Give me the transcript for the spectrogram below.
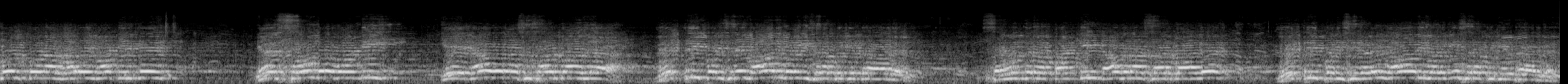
கோல்கோடார் வரை மாட்டிற்கு எஸ் சவுந்தரபாண்டி ஏ நாகராசு சார்பாக வெற்றி பரிசினை வாரி வழங்கி சிறப்பிக்கின்றார்கள். சவுந்தரபாண்டி நாகராஜ் சார்பாக வெற்றி பரிசுகளை வாரி வழங்கி சிறப்பிக்கின்றார்கள்.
